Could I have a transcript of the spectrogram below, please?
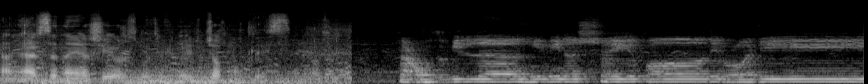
Yani her sene yaşıyoruz bu duyguyu. Çok mutluyuz. أعوذ بالله من الشيطان الرجيم.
